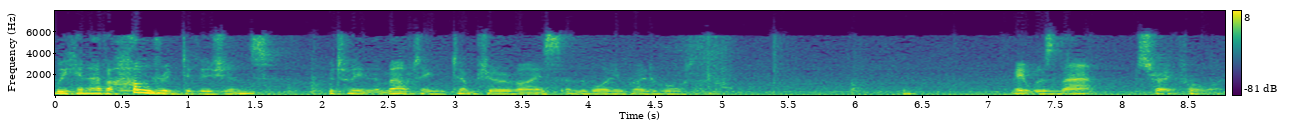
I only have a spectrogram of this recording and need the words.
we can have a 100 divisions between the melting temperature of ice and the boiling point of water. It was that straightforward.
